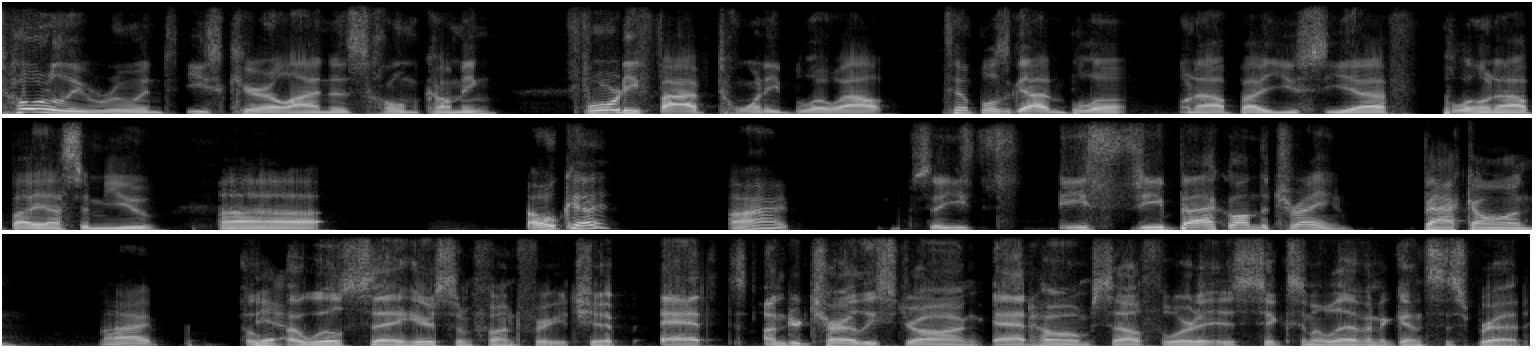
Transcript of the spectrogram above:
totally ruined East Carolina's homecoming. 45-20 blowout. Temple's gotten blown out by UCF, blown out by SMU. Uh, okay, all right. So you you you back on the train. Back on. All right. I- Yeah. I will say, here's some fun for you, Chip. At under Charlie Strong at home, South Florida is six and eleven against the spread.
